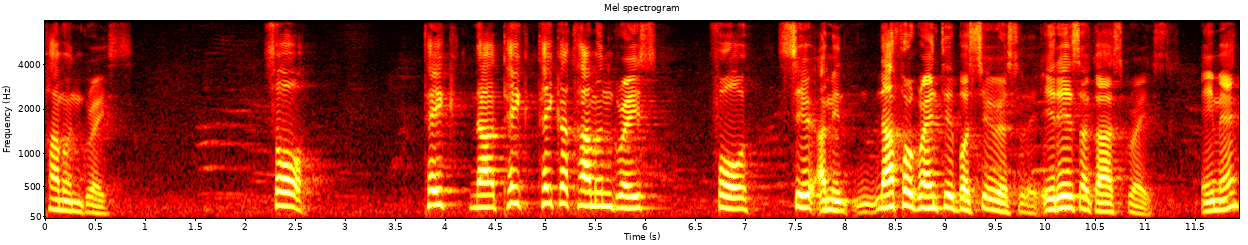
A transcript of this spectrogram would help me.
common grace. So take now take take a common grace for I mean not for granted but seriously. It is a God's grace. Amen.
